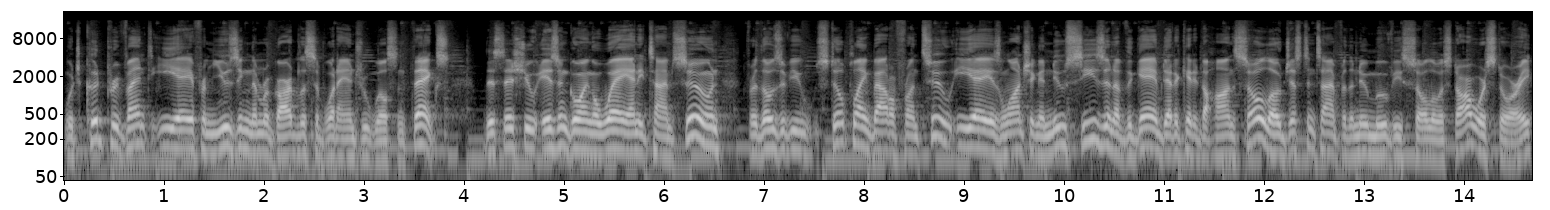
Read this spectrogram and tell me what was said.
which could prevent EA from using them regardless of what Andrew Wilson thinks. This issue isn't going away anytime soon. For those of you still playing Battlefront 2, EA is launching a new season of the game dedicated to Han Solo just in time for the new movie Solo a Star Wars Story.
